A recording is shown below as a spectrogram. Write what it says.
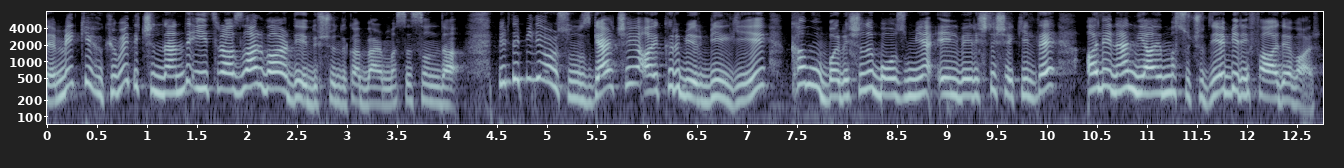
Demek ki hükümet içinden de itirazlar var diye düşündük haber masasında. Bir de biliyorsunuz gerçeğe aykırı bir bilgiyi kamu barışını bozmaya elverişli şekilde alenen yayma suçu diye bir ifade var.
